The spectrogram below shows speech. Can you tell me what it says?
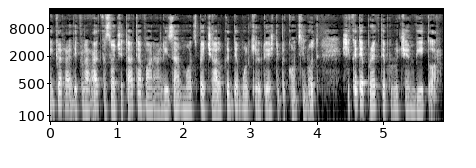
Iger a declarat că societatea va analiza în mod special cât de mult cheltuiește pe conținut și câte proiecte produce în viitor.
